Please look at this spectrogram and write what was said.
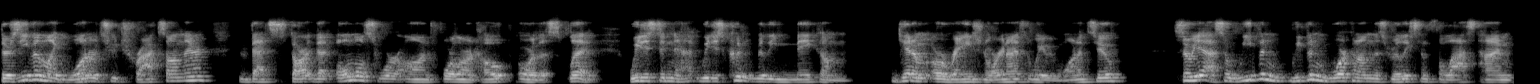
There's even like one or two tracks on there that start that almost were on Forlorn Hope or the split. We just didn't, ha- we just couldn't really make them, get them arranged and organized the way we wanted to. so yeah, so we've been we've been working on this really since the last time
